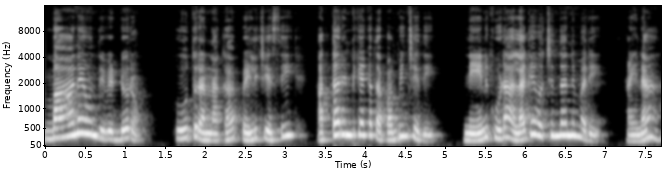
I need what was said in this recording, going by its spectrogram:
బానే ఉంది విడ్డూరం. కూతురన్నాక పెళ్ళి చేసి అత్తారింటికే కదా పంపించేది. నేను కూడా అలాగే వచ్చిందాన్ని మరి. అయినా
